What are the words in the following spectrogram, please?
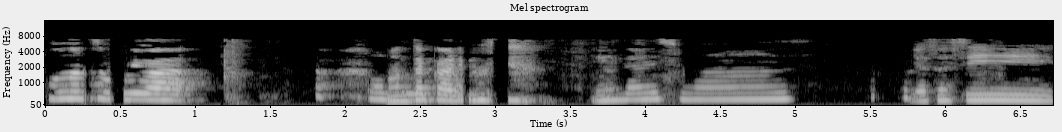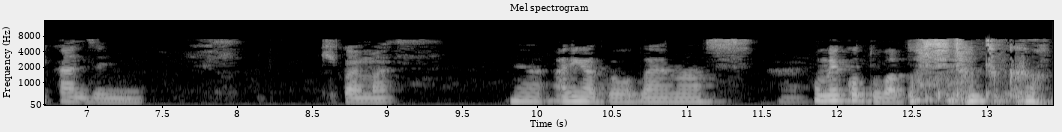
そんなつもりは 全くありません。お願いします。優しい感じに聞こえます。ね、ありがとうございます。はい褒め言葉としてだとか。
